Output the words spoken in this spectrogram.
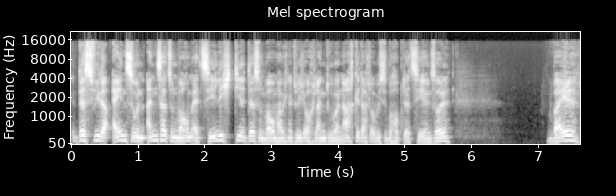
das wieder ein, so ein Ansatz. Und warum erzähle ich dir das? Und warum habe ich natürlich auch lange drüber nachgedacht, ob ich es überhaupt erzählen soll, weil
